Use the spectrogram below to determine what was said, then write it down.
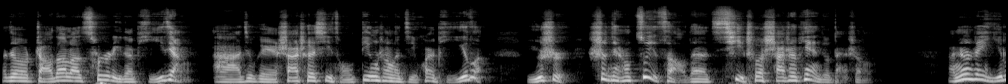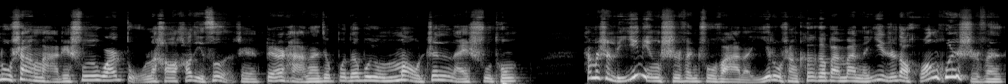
他就找到了村里的皮匠啊，就给刹车系统钉上了几块皮子。于是，世界上最早的汽车刹车片就诞生了。反正这一路上吧，这输油管堵了好好几次，这贝尔塔呢就不得不用冒针来疏通。他们是黎明时分出发的，一路上磕磕绊绊的，一直到黄昏时分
